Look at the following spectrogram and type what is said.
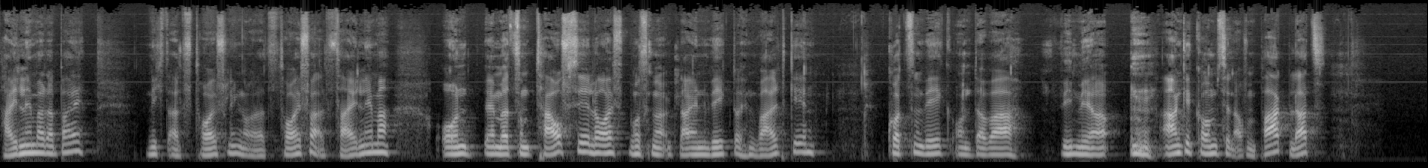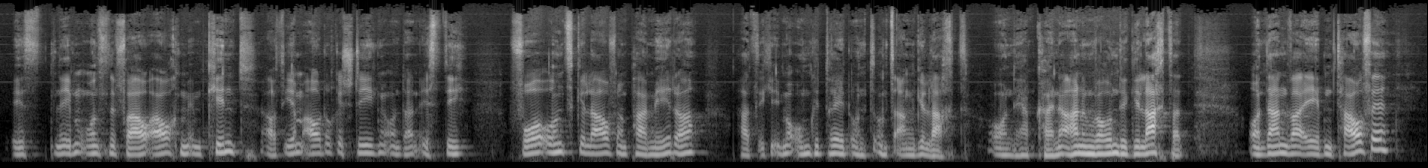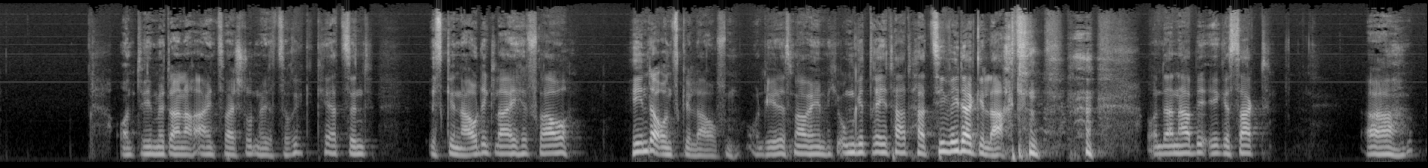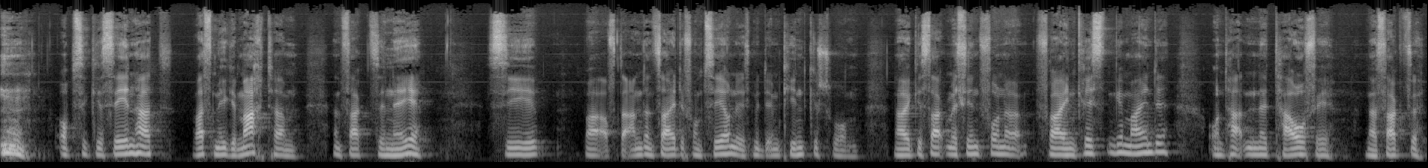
Teilnehmer dabei, nicht als Täufling oder als Täufer, als Teilnehmer. Und wenn man zum Taufsee läuft, muss man einen kleinen Weg durch den Wald gehen, kurzen Weg. Und da war, wie wir angekommen sind auf dem Parkplatz, ist neben uns eine Frau auch mit dem Kind aus ihrem Auto gestiegen und dann ist die vor uns gelaufen, ein paar Meter, hat sich immer umgedreht und uns angelacht. Und ich habe keine Ahnung, warum die gelacht hat. Und dann war eben Taufe. Und wie wir dann nach ein, zwei Stunden wieder zurückgekehrt sind, ist genau die gleiche Frau hinter uns gelaufen. Und jedes Mal, wenn ich mich umgedreht hat, hat sie wieder gelacht. Und dann habe ich ihr gesagt, äh, ob sie gesehen hat, was wir gemacht haben. Dann sagt sie, nee, sie war auf der anderen Seite vom See und ist mit dem Kind geschwommen. Dann habe ich gesagt, wir sind von einer freien Christengemeinde und hatten eine Taufe. Dann sagt sie,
